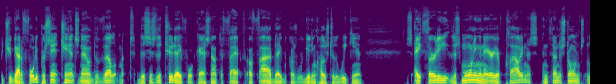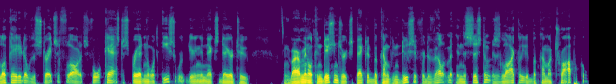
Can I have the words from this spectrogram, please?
but you've got a 40% chance now of development. This is the two-day forecast, not the five-day, because we're getting close to the weekend. It's 8.30 this morning, an area of cloudiness and thunderstorms located over the Straits of Florida. It's forecast to spread northeastward during the next day or two. Environmental conditions are expected to become conducive for development, and the system is likely to become a tropical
